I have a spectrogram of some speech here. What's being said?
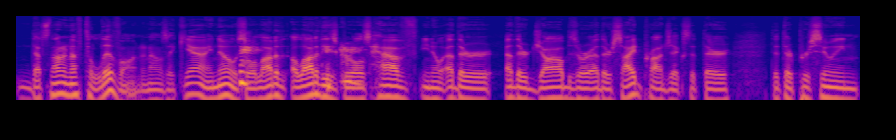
that's not enough to live on and i was like yeah i know so a lot of a lot of these girls have you know other other jobs or other side projects that they're that they're pursuing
